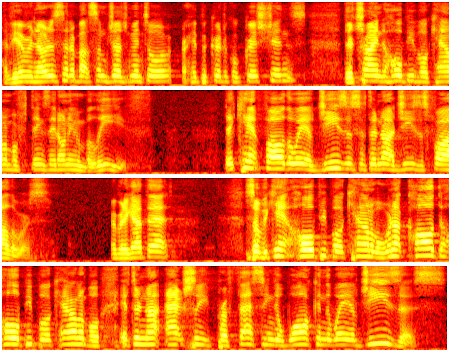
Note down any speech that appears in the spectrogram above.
Have you ever noticed that about some judgmental or hypocritical Christians? They're trying to hold people accountable for things they don't even believe. They can't follow the way of Jesus if they're not Jesus followers. Everybody got that? So we can't hold people accountable. We're not called to hold people accountable if they're not actually professing to walk in the way of Jesus.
